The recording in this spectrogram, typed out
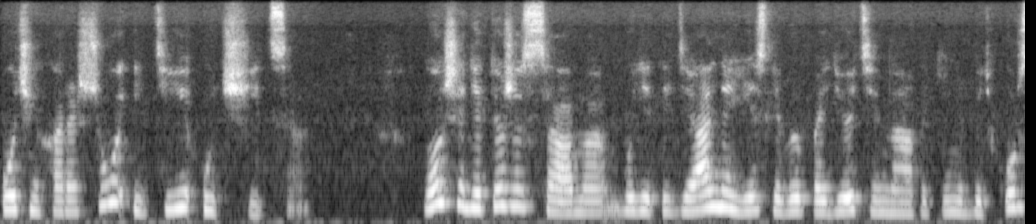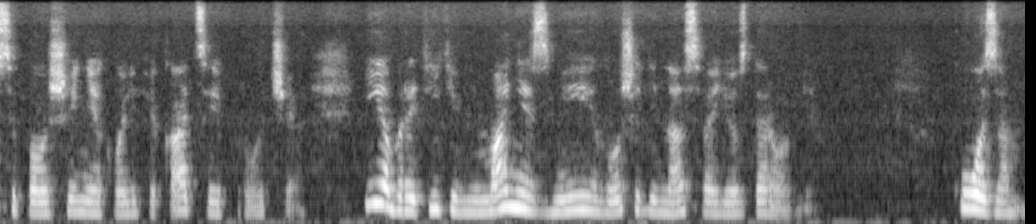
Очень хорошо идти учиться. Лошади то же самое. Будет идеально, если вы пойдете на какие-нибудь курсы повышения квалификации и прочее. И обратите внимание, змеи, лошади, на свое здоровье. Козам.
